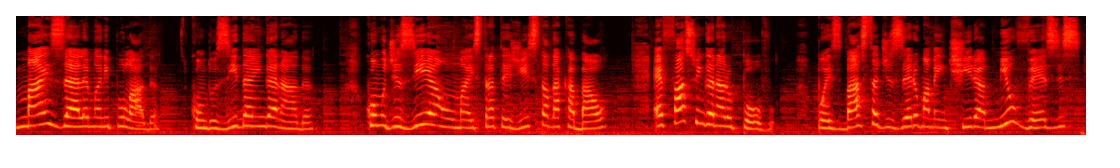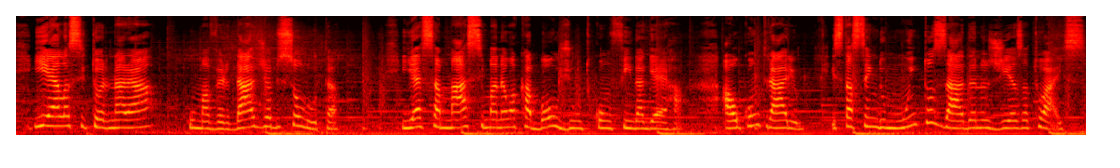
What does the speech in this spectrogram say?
mais ela é manipulada, conduzida e enganada. Como dizia uma estrategista da Cabal, é fácil enganar o povo, pois basta dizer uma mentira mil vezes e ela se tornará uma verdade absoluta. E essa máxima não acabou junto com o fim da guerra. Ao contrário, está sendo muito usada nos dias atuais.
